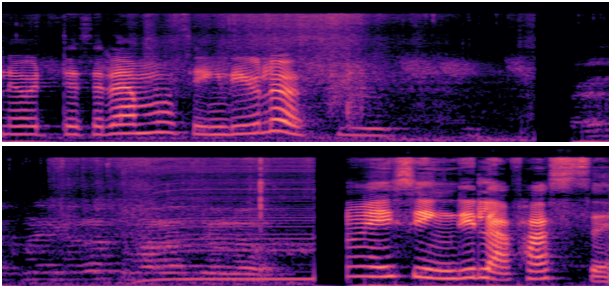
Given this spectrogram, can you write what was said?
মনে উঠতেছে রে আম্মু চিংড়িগুলো এই চিংড়ি লাফাচ্ছে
